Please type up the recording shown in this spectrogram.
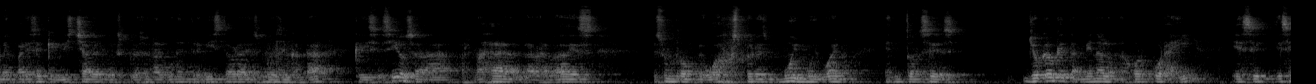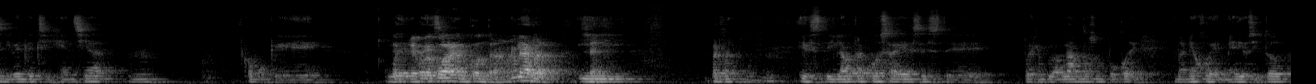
me parece que Luis Chávez lo expresó en alguna entrevista ahora después de. Qatar, que dice, sí, o sea, Almada la verdad es, es un rompehuevos, pero es muy, muy bueno. Entonces, yo creo que también a lo mejor por ahí, ese, ese nivel de exigencia, mm, como que... Le, puede- le puede jugar en contra, ¿no? Claro, y, Sí. perdón, este, y la otra cosa es, este, por ejemplo, hablábamos un poco de manejo de medios y todo.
